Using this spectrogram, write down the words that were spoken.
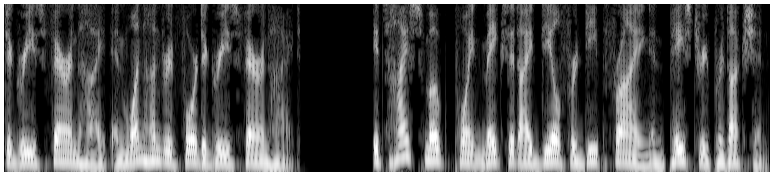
degrees Fahrenheit and 104 degrees Fahrenheit. Its high smoke point makes it ideal for deep frying and pastry production.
